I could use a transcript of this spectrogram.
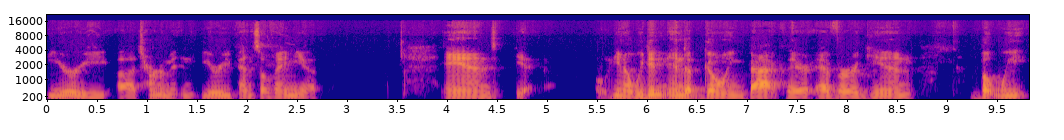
Erie uh, tournament in Erie, Pennsylvania. And, yeah, you know, we didn't end up going back there ever again, but we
